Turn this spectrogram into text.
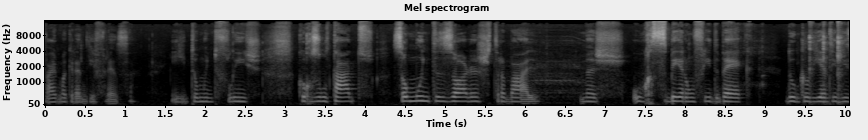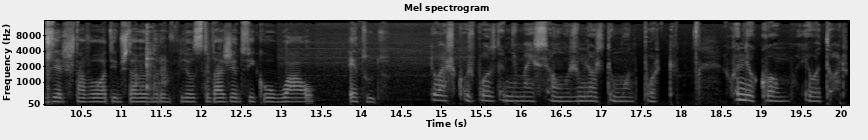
vai uma grande diferença. E estou muito feliz com o resultado. São muitas horas de trabalho, mas o receber um feedback de um cliente e dizer estava ótimo, estava maravilhoso, toda a gente ficou uau, é tudo. Eu acho que os bolos da minha mãe são os melhores do mundo porque quando eu como, eu adoro.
